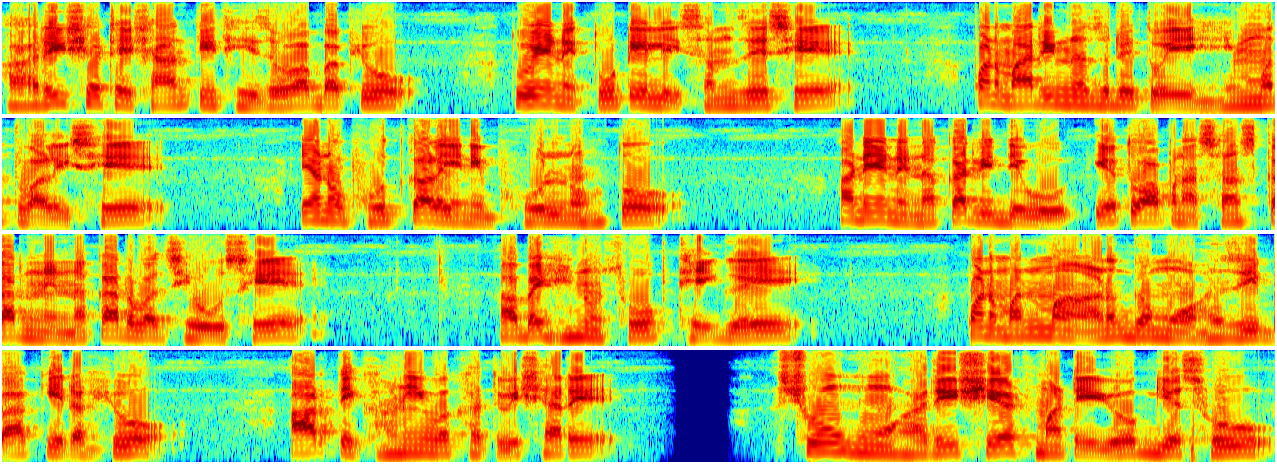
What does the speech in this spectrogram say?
હરિશેઠે શાંતિથી જવાબ આપ્યો, તું એને તૂટેલી સમજે છે. પણ મારી નજરે તો એ હિંમતવાળી છે. એનો ભૂતકાળ એની ભૂલ નહોતો અને એને નકારી દેવું, એ તો આપણા સંસ્કારને નકારવા જેવું છે. આ બહેનો શોભ થઈ ગઈ, પણ મનમાં અણગમો હજી બાકી રહ્યો. આરતી ઘણી વખત વિચારે, શું હું હરિશેઠ માટે યોગ્ય છું?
